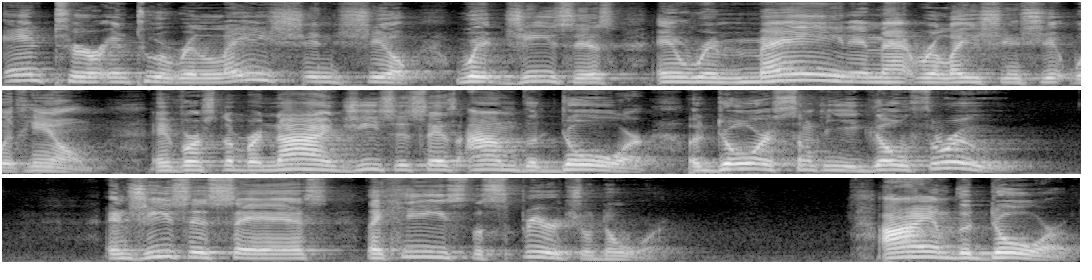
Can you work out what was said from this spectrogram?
enter into a relationship with Jesus and remain in that relationship with him. In verse number nine, Jesus says, I'm the door. A door is something you go through. And Jesus says that he's the spiritual door. I am the door.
